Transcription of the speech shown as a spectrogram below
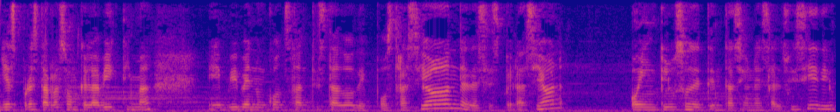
Y es por esta razón que la víctima eh, vive en un constante estado de postración, de desesperación o incluso de tentaciones al suicidio.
